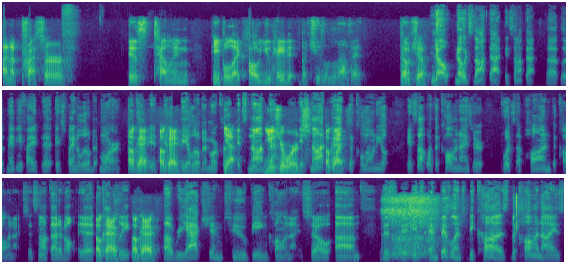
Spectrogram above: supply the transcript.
an oppressor is telling people like, "Oh, you hate it, but you love it, don't you?" No, no, it's not that. It's not that. Uh, maybe if I uh, explain a little bit more, it- Okay, it, okay. it'll be a little bit more clear. Yeah, it's not. Use that. your words. It's not okay. what the colonial. It's not what the colonizer puts upon the colonized. It's not that at all. It, it's okay. actually okay. a reaction to being colonized. So um, this it's ambivalence because the colonized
